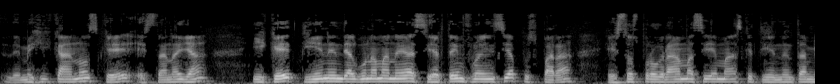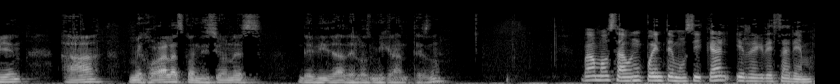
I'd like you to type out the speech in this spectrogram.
de mexicanos que están allá y que tienen de alguna manera cierta influencia pues para estos programas y demás que tienden también a mejorar las condiciones de vida de los migrantes. Vamos a un puente musical y regresaremos.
